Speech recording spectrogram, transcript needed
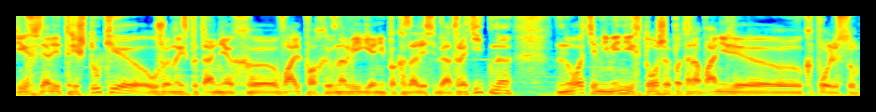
Их взяли три штуки, уже на испытаниях э, в Альпах и в Норвегии они показали себя отвратительно, но, тем не менее, их тоже потарабанили э, к полюсу.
